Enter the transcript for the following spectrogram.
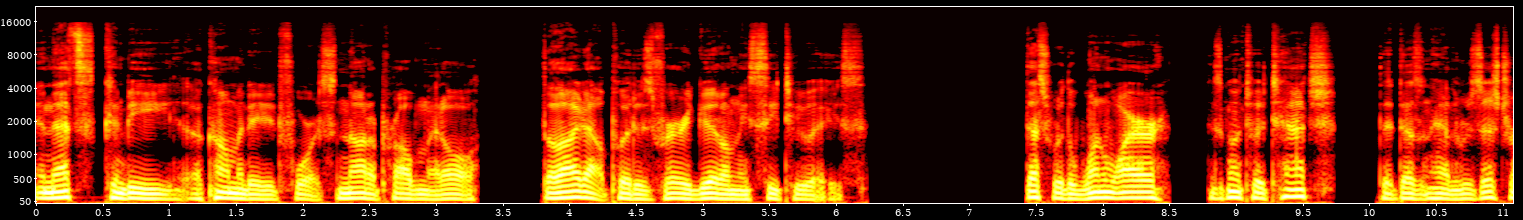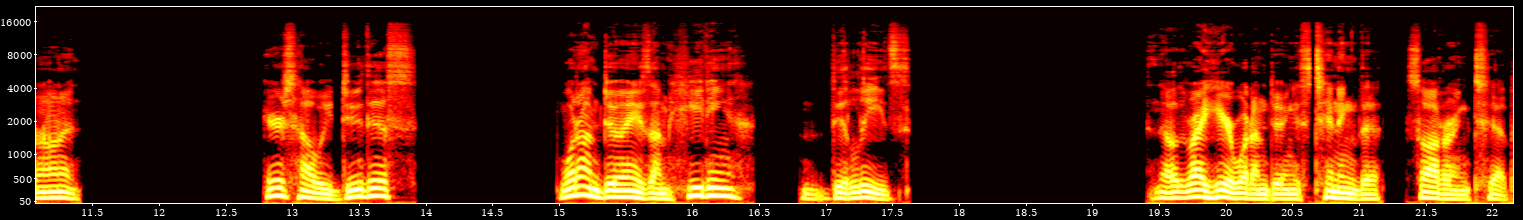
And that can be accommodated for. It's not a problem at all. The light output is very good on these C2As. That's where the one wire is going to attach that doesn't have the resistor on it. Here's how we do this. What I'm doing is I'm heating the leads now right here what I'm doing is tinning the soldering tip.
